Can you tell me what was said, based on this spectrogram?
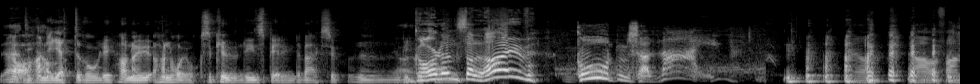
Ja, han är var- jätterolig. Han har ju, han har ju också kul under inspelningen, det märks ju. Han riktigt Gordon's alive! Gordon's alive? Ja, ja vad fan.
